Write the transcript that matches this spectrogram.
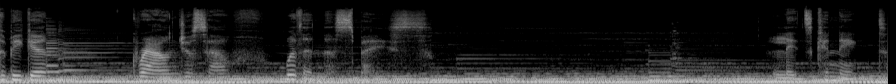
To begin, ground yourself within this space. Let's connect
